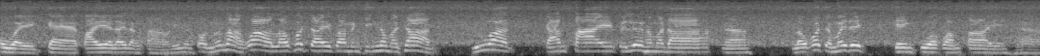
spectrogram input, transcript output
ป่วยแก่ไปอะไรต่างๆ นี้เป็นต้นเพราะถ้าหากว่าเราเข้าใจความเป็นจริงธรรมชาติ หรือว่าการตายเป็นเรื่องธรรมดานะเราก็จะไม่ได้เกรงกลัวความตายนะ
